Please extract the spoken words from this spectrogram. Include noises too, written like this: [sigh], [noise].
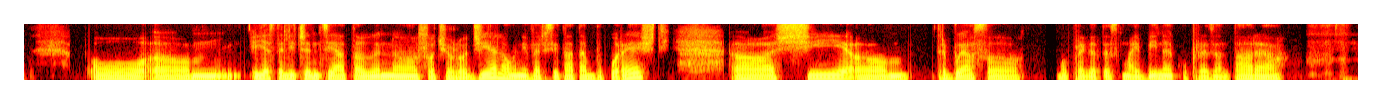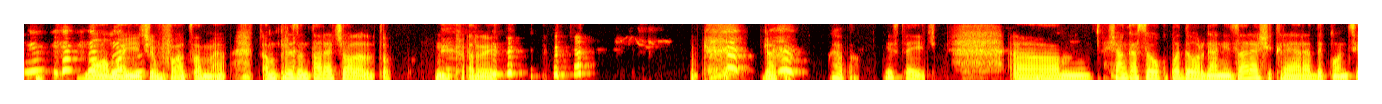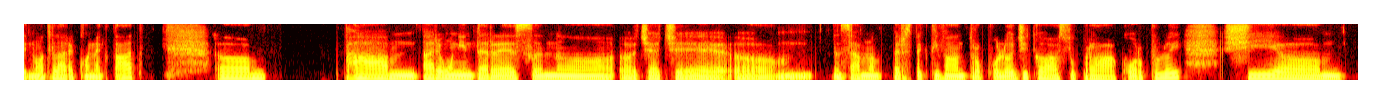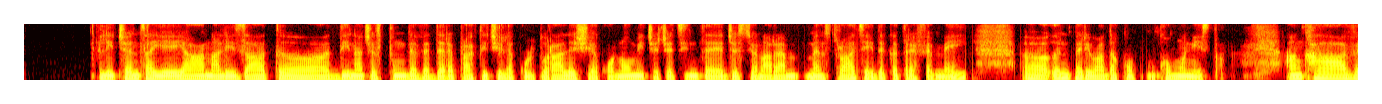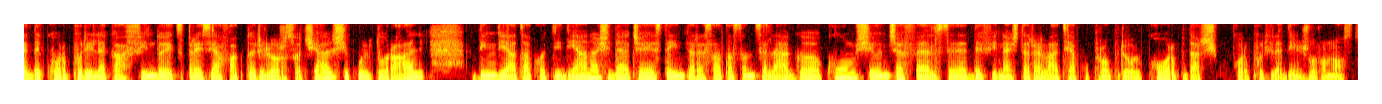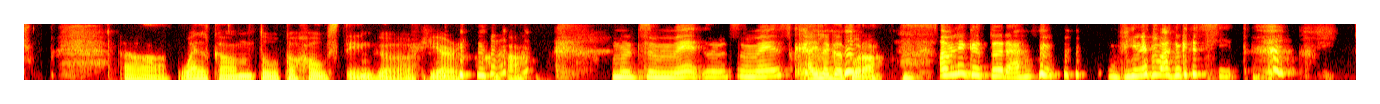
o, um, este licențiată în uh, sociologie la Universitatea București uh, și um, trebuia să mă pregătesc mai bine cu prezentarea nu am aici în fața mea. Am prezentarea cealaltă în care... Gata, gata, este aici. Um, și Șanca se ocupă de organizarea și crearea de conținut la Reconectat. Um, a, are un interes în uh, ceea ce uh, înseamnă perspectiva antropologică asupra corpului și uh, Licența ei a analizat uh, din acest punct de vedere practicile culturale și economice ce țin de gestionarea menstruației de către femei uh, în perioada comunistă. Anca vede corpurile ca fiind o expresie a factorilor sociali și culturali din viața cotidiană și de aceea este interesată să înțeleagă cum și în ce fel se definește relația cu propriul corp, dar și cu corpurile din jurul nostru. Uh, welcome to co-hosting uh, here, Anca. [laughs] mulțumesc, mulțumesc! Ai legătura. [laughs] Am legătura. [laughs] Bine v-am găsit.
